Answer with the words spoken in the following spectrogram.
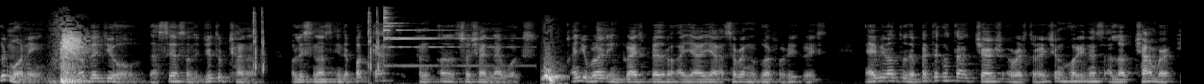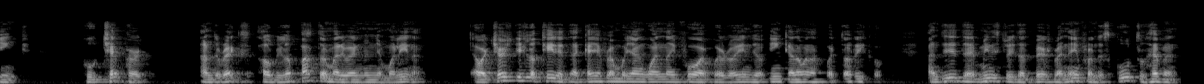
Good morning. God bless you all that see us on the YouTube channel or listen us in the podcast and other social networks. I'm your brother in Christ, Pedro Ayala Ayala, servant of God for His grace. I belong to the Pentecostal Church of Restoration Holiness and Love Chamber, Inc., who shepherd and directs our beloved pastor Maribel Núñez Molina. Our church is located at Calle Flamboyant 194, Pueblo Indio, in Canóvanas, Puerto Rico, and this is the ministry that bears my name from the school to heaven,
